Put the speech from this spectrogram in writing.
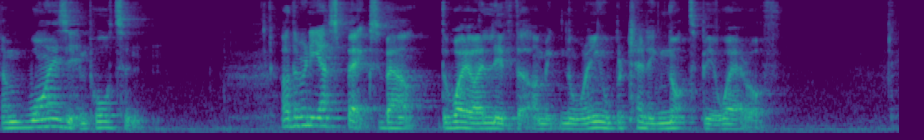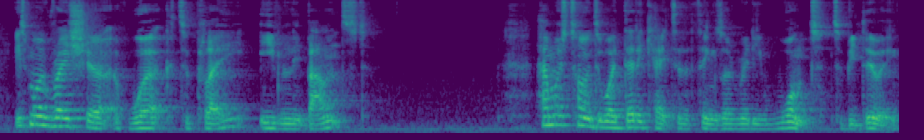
and why is it important? Are there any aspects about the way I live that I'm ignoring or pretending not to be aware of? Is my ratio of work to play evenly balanced? How much time do I dedicate to the things I really want to be doing?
